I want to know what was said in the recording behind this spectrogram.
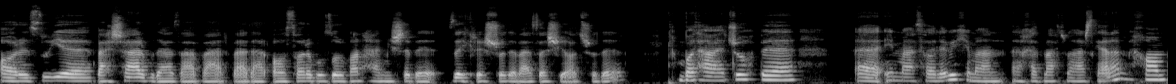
آرزوی بشر بوده از اول و در آثار بزرگان همیشه به ذکرش شده و ازش یاد شده؟ با توجه به این مطالبی که من خدمتتون ارز کردم می‌خوام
